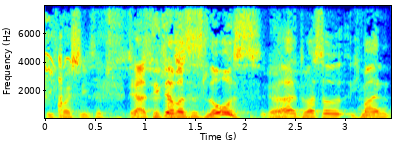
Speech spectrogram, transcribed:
Ich weiß nicht. Selbst, Ja, Dieter, was ist los? Ja, du hast doch, ich meine,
